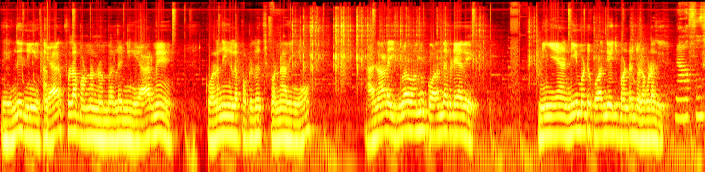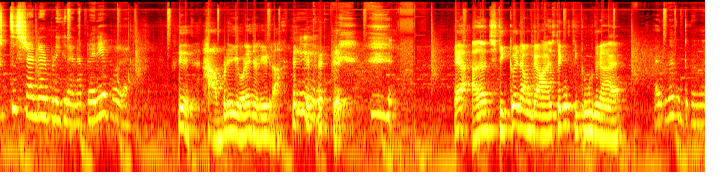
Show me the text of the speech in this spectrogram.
இது வந்து நீங்கள் கேர்ஃபுல்லாக பண்ணணும் நம்பர்ல நீங்கள் யாருமே குழந்தைங்கள பக்கத்தில் வச்சு பண்ணாதீங்க. அதனால் இவ்வளோ ஒன்றும் குழந்தை கிடையாது. நீங்கள் ஏன் நீ மட்டும் குழந்தைய வச்சு பண்ணுறேன்னு சொல்லக்கூடாது. நான் ஃபிஃப்த்து ஸ்டாண்டர்ட் படிக்கிறேன். நான் பெரிய போல. அப்படி இவ்வளோ சொல்லிடலாம் ஏ அதை வச்சு ஸ்டிக் வச்சு அவங்க ஸ்டிக் ஸ்டிக் கொடுத்துருக்காங்க. அதுக்கு தான் கொடுத்துக்கோங்க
